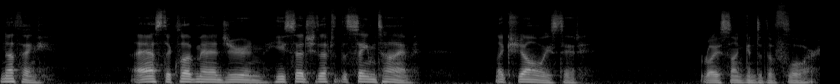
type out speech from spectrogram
Nothing. I asked the club manager, and he said she left at the same time, like she always did. Roy sunk into the floor,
